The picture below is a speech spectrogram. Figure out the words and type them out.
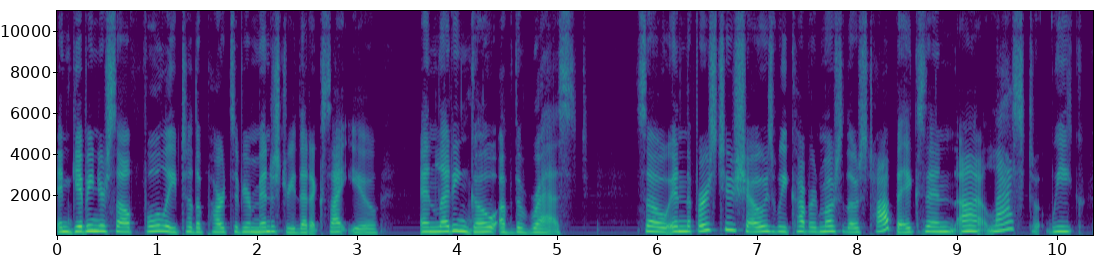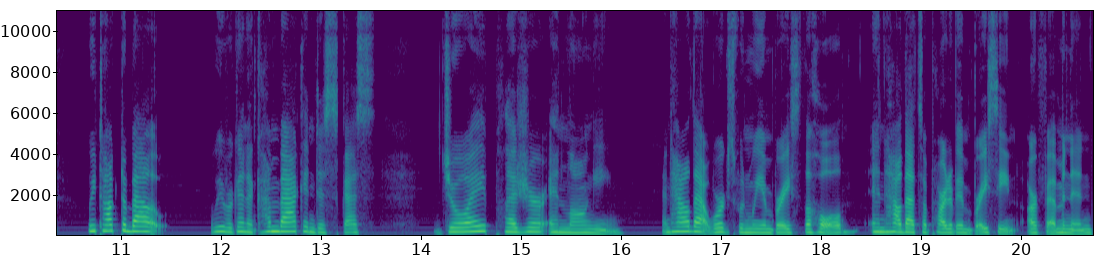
and giving yourself fully to the parts of your ministry that excite you and letting go of the rest. So in the first two shows we covered most of those topics and uh, last week we talked about we were going to come back and discuss joy pleasure and longing and how that works when we embrace the whole and how that's a part of embracing our feminine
